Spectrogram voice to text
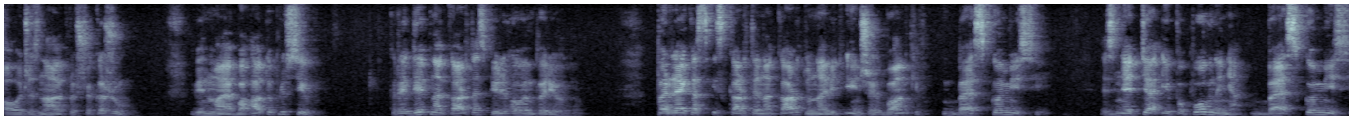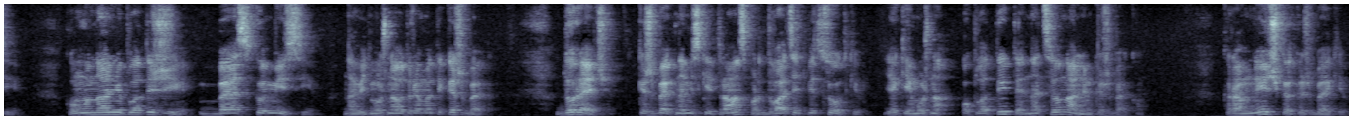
а отже знаю про що кажу. Він має багато плюсів. Кредитна карта з пільговим періодом. Переказ із карти на карту навіть інших банків без комісії. Зняття і поповнення без комісії. Комунальні платежі без комісії. Навіть можна отримати кешбек. До речі, кешбек на міський транспорт 20%, який можна оплатити національним кешбеком. Крамничка кешбеків,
